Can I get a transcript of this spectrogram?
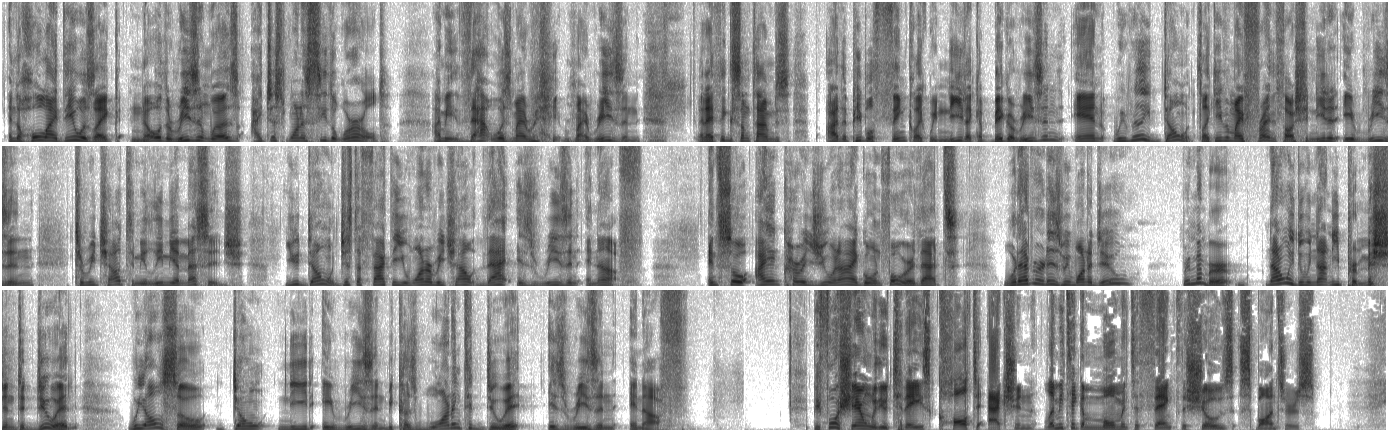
And the whole idea was like, no, the reason was I just want to see the world. I mean, that was my re- my reason. And I think sometimes either people think like we need like a bigger reason, and we really don't. Like even my friend thought she needed a reason to reach out to me, leave me a message. You don't. Just the fact that you want to reach out, that is reason enough. And so I encourage you and I going forward that whatever it is we want to do, remember, not only do we not need permission to do it, we also don't need a reason because wanting to do it is reason enough. Before sharing with you today's call to action, let me take a moment to thank the show's sponsors.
